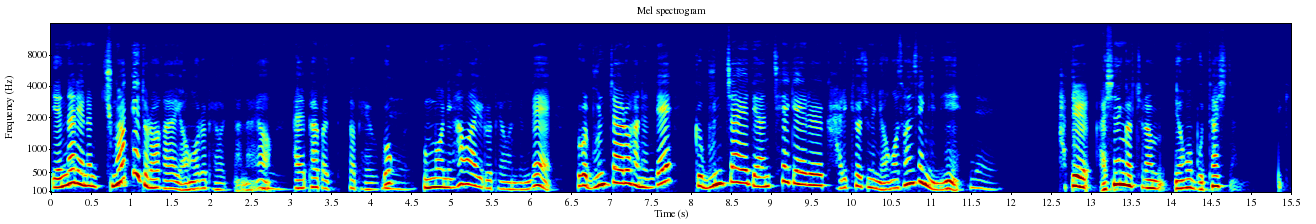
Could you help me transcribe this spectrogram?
옛날에는 중학교 들어가야 영어를 배웠잖아요. 음. 알파벳부터 배우고 네. 굿모닝 하와이를 배웠는데 그걸 문자로 하는데 그 문자에 대한 체계를 가르쳐 주는 영어 선생님이 네. 다들 아시는 것처럼 영어 못 하시잖아요. 이렇게.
